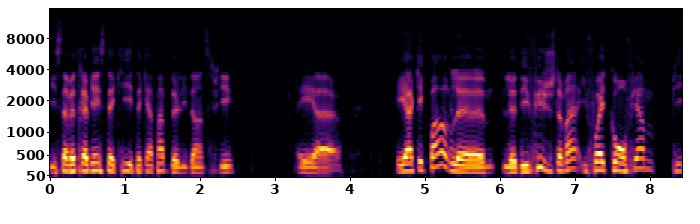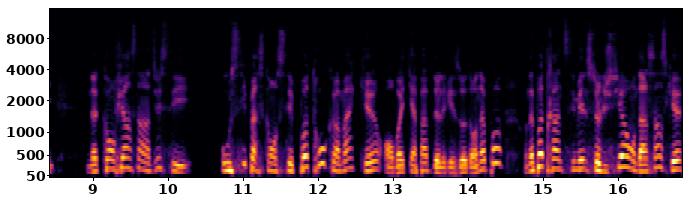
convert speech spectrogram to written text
il savait très bien c'était qui. Il était capable de l'identifier. Et, euh, et à quelque part, le, le, défi, justement, il faut être confiant. Puis notre confiance en Dieu, c'est aussi parce qu'on ne sait pas trop comment on va être capable de le résoudre. On n'a pas, pas 36 000 solutions, dans le sens que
